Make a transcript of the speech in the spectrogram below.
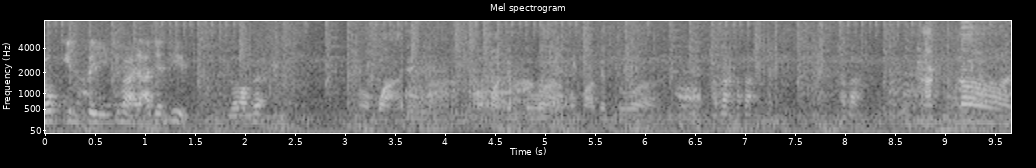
นกอินทรีที่หมายแล้วอาร์เจนทีฟระวังด้วยออกขวาดิออกขวาเต็มตัวออกขวาเต็มตัวเข้าไปเข้าไปเข้าไปพักก่อน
